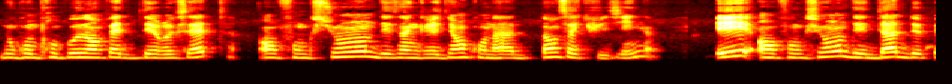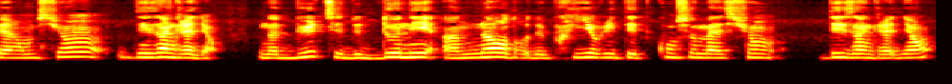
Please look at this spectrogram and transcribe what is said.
Donc on propose en fait des recettes en fonction des ingrédients qu'on a dans sa cuisine et en fonction des dates de péremption des ingrédients. Notre but, c'est de donner un ordre de priorité de consommation des ingrédients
